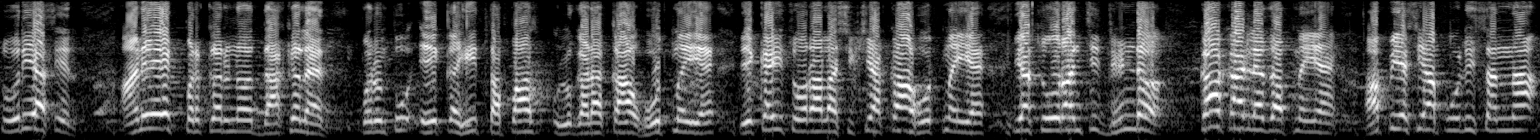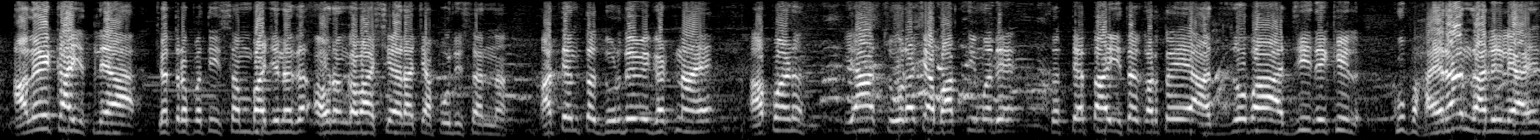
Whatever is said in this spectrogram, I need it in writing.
चोरी असेल अनेक प्रकरणं दाखल आहेत. परंतु एकही तपास उलगडा का होत नाही आहे एकही चोराला शिक्षा का होत नाही आहे या चोरांची झिंड का काढल्या जात नाही आहे अपयश या पोलिसांना आलंय का इथल्या छत्रपती संभाजीनगर औरंगाबाद शहराच्या पोलिसांना? अत्यंत दुर्दैवी घटना आहे. आपण या चोराच्या बाबतीमध्ये सत्यता इथं करतोय. आजोबा आजी देखील खूप हैराण झालेले आहेत.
